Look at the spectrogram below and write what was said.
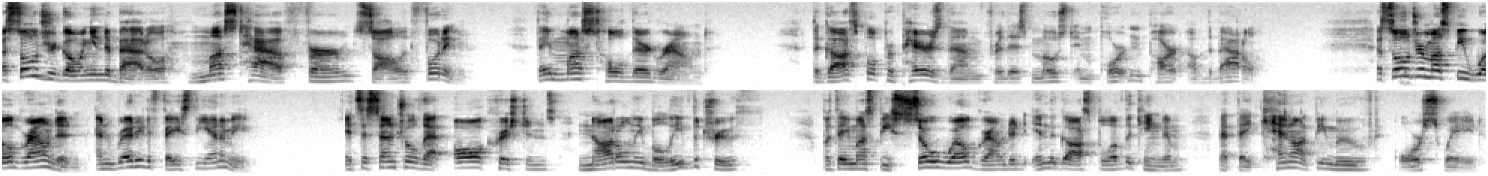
A soldier going into battle must have firm, solid footing. They must hold their ground. The gospel prepares them for this most important part of the battle. A soldier must be well grounded and ready to face the enemy. It's essential that all Christians not only believe the truth, but they must be so well grounded in the gospel of the kingdom that they cannot be moved or swayed.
